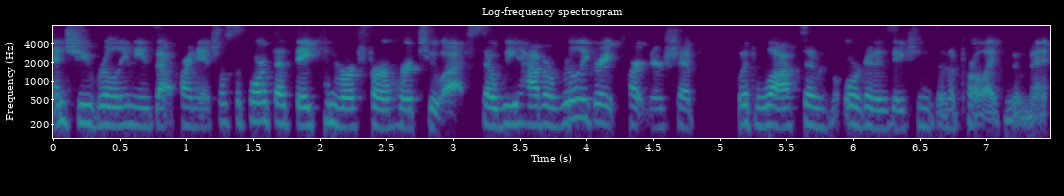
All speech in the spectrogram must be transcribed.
and she really needs that financial support that they can refer her to us. So we have a really great partnership with lots of organizations in the pro-life movement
